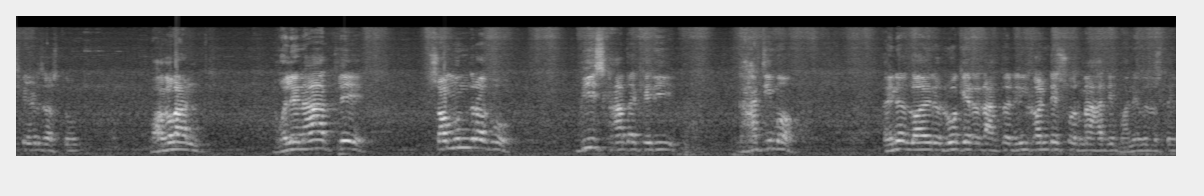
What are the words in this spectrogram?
छेड जस्तो भगवान् भोलेनाथले समुद्रको विष खाँदाखेरि घाँटीमा होइन लगेर रोकेर राख्दा नीलकण्ठेश्वर महादेव भनेको जस्तै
